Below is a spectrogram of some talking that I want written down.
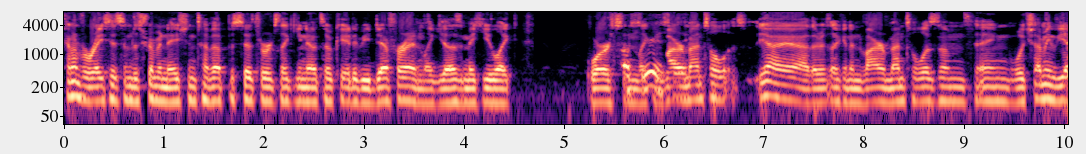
kind of racism discrimination type episodes where it's like you know it's okay to be different and like it doesn't make you like worse Oh, and like seriously? environmental yeah yeah there's like an environmentalism thing which i mean the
